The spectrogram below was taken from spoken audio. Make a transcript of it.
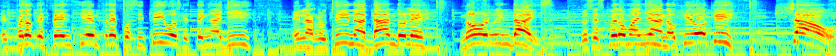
Espero que estén siempre positivos, que estén allí en la rutina, dándole. No rindáis. Los espero mañana. Okidoki. Chao.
